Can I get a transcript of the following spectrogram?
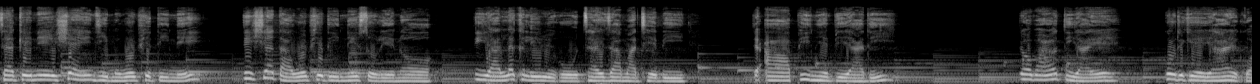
ဂျက်ကင်းနဲ့ရှက်အင်ကြီးမဝတ်ဖြစ်သည့်နေ့တီရှက်တာဝတ်ဖြစ်သည့်နေ့ဆိုရင်တော့တီယာလက်ကလေးတွေကိုခြိုင်းစားမှထည့်ပြီးတအားဖိညစ်ပြရသည်တော်ပါတော့တီယာရဲ့ကိုတကယ်ရားတယ်ကွ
